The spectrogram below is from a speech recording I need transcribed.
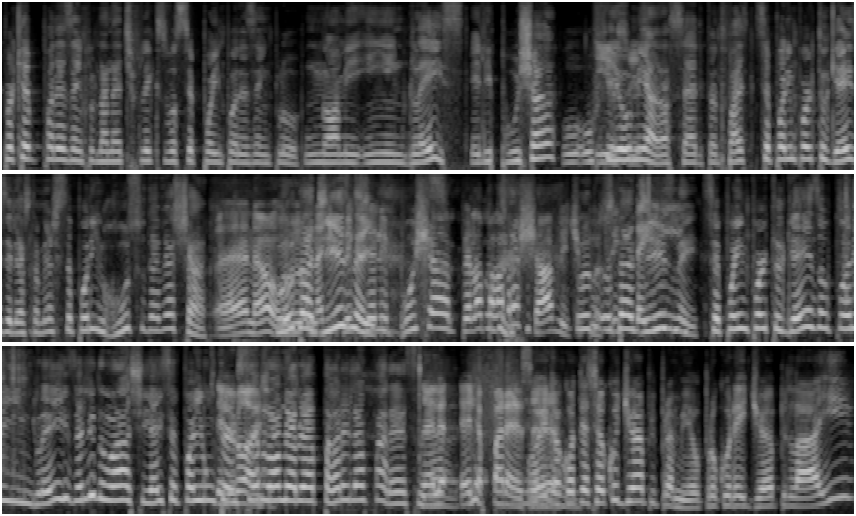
Porque, por exemplo, na Netflix você põe, por exemplo, um nome em inglês, ele puxa o, o Isso, filme, isso. A, a série, tanto faz. Você pôr em português, ele acha também. Acho que você pôr em russo, deve achar. É, não. No o da Netflix, Disney- ele puxa pela palavra-chave. Tipo, o, o se da tem... Disney, você põe em português ou põe em inglês, ele não acha. E aí você põe um não terceiro nome aleatório, ele aparece. Ele, lá. ele aparece. Foi o é. que aconteceu com o Jump pra mim. Eu procurei Jump lá e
